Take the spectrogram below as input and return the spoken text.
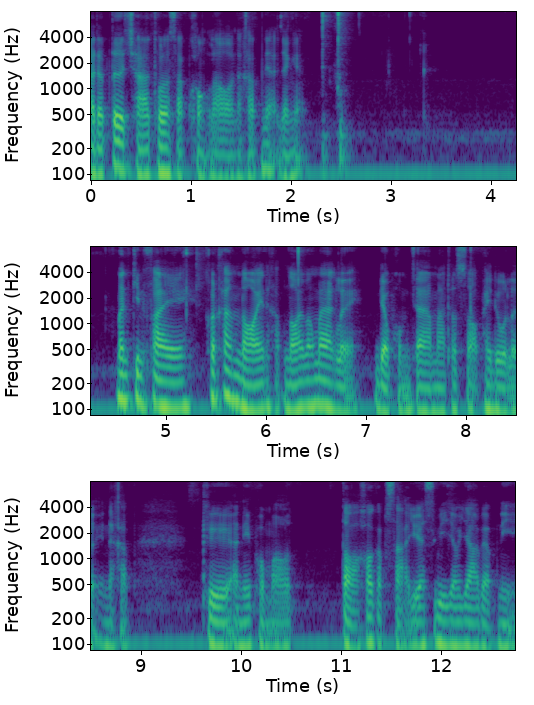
อะแดปเตอร์ชาร์จโทรศัพท์ของเรานะครับเนี่ยอย่างเงี้ยมันกินไฟค่อนข้างน้อยนะครับ น้อยมากๆเลย เดี๋ยวผมจะมาทดสอบให้ดูเลยนะครับ คืออันนี้ผมเอาต่อเข้ากับสาย USB ยาวๆแบบนี้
